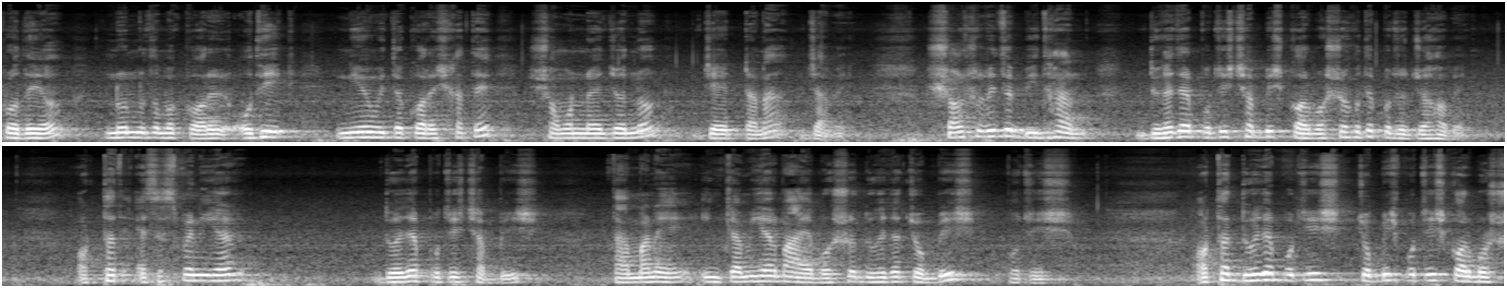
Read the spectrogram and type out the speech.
প্রদেয় ন্যূনতম করের অধিক নিয়মিত করের সাথে সমন্বয়ের জন্য জেড টানা যাবে। সংশোধিত বিধান দুই হাজার পঁচিশ ছাব্বিশ করবর্ষ হতে প্রযোজ্য হবে। অর্থাৎ অ্যাসেসমেন্ট ইয়ার দু হাজার পঁচিশ ছাব্বিশ, তার মানে ইনকাম ইয়ার বা আয়বর্ষ দু হাজার চব্বিশ পঁচিশ। অর্থাৎ দু হাজার পঁচিশ, চব্বিশ পঁচিশ করবর্ষ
